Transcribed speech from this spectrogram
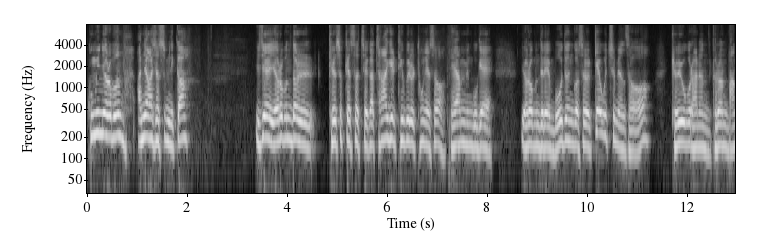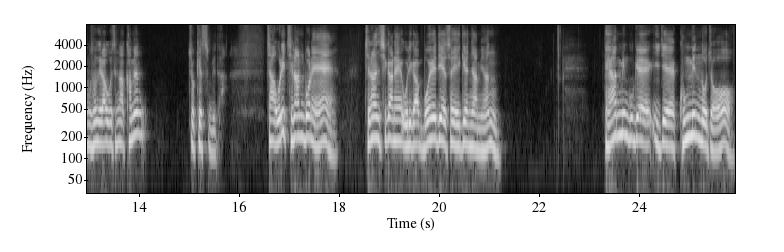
국민 여러분 안녕하셨습니까? 이제 여러분들 계속해서 제가 장학일 TV를 통해서 대한민국의 여러분들의 모든 것을 깨우치면서 교육을 하는 그런 방송이라고 생각하면 좋겠습니다. 자, 우리 지난번에 지난 시간에 우리가 뭐에 대해서 얘기했냐면 대한민국의 이제 국민노조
